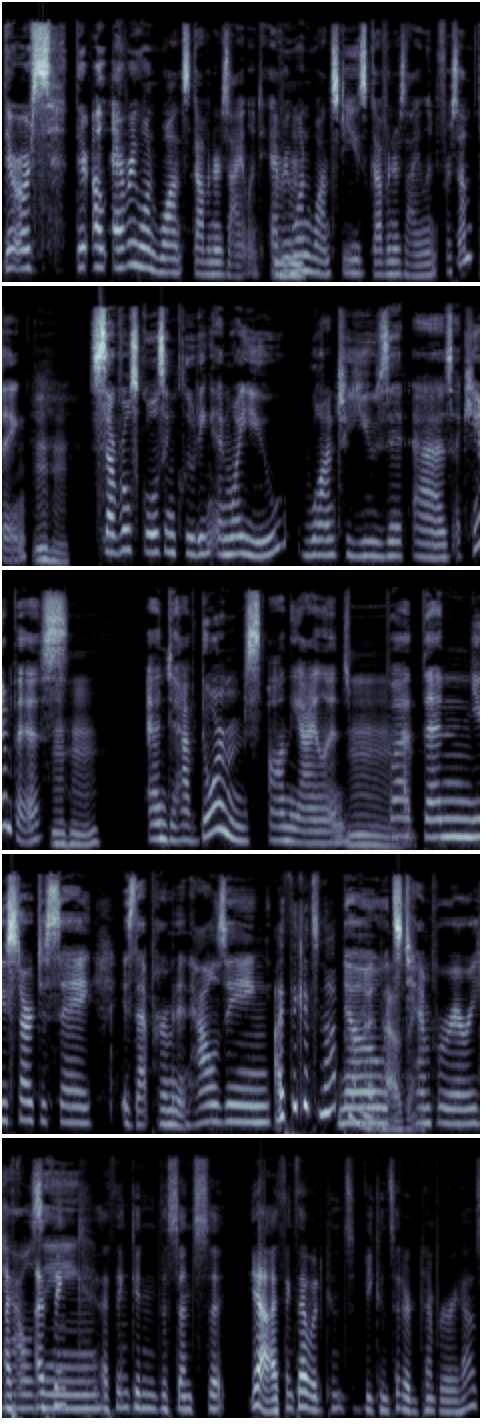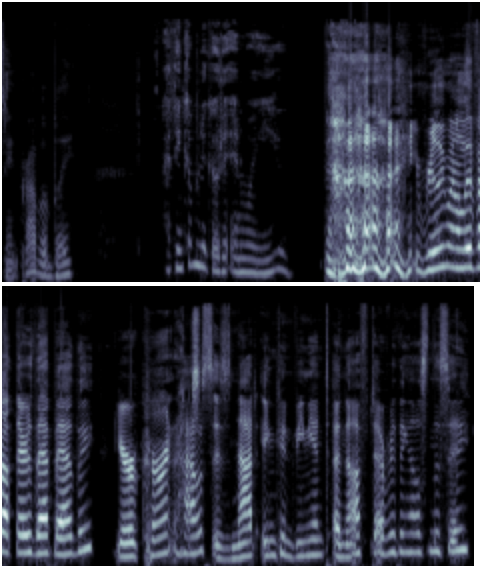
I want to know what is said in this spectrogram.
there are there uh, everyone wants Governor's Island. Mm-hmm. Everyone mm-hmm. wants to use Governor's Island for something. Mm-hmm. Several schools, including NYU, want to use it as a campus Mm-hmm. And to have dorms on the island. Mm. But then you start to say, is that permanent housing? I think it's not No, permanent it's housing. temporary housing. I, think I think in the sense that yeah, I think that would cons- be considered temporary housing, probably. I think I'm going to go to NYU. you really want to live out there that badly? Your current house is not inconvenient enough to everything else in the city?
